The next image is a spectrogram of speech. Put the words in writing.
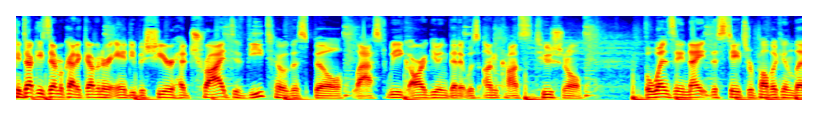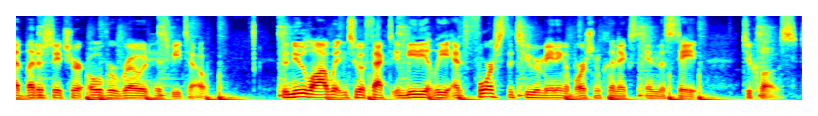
Kentucky's Democratic Governor Andy Beshear had tried to veto this bill last week, arguing that it was unconstitutional. But Wednesday night, the state's Republican led legislature overrode his veto. The new law went into effect immediately and forced the two remaining abortion clinics in the state to close.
